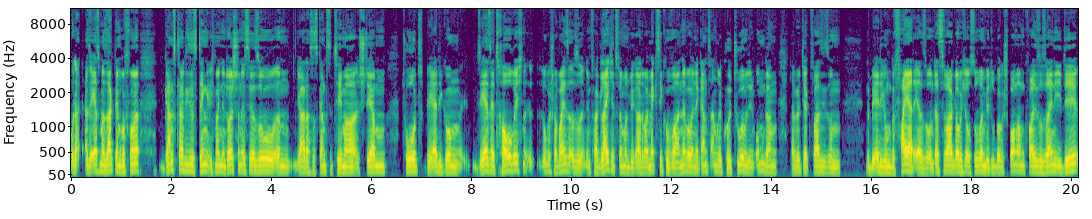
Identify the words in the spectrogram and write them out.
Oder also erstmal sagt im Refrain ganz klar dieses Ding, ich meine, in Deutschland ist ja so, ähm, ja, dass das ganze Thema Sterben, Tod, Beerdigung sehr, sehr traurig, logischerweise. Also im Vergleich jetzt, wenn man wir gerade bei Mexiko waren, ne, weil wir eine ganz andere Kultur mit dem Umgang, da wird ja quasi so ein eine Beerdigung gefeiert eher so. Und das war, glaube ich, auch so, wenn wir drüber gesprochen haben, quasi so seine Idee.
